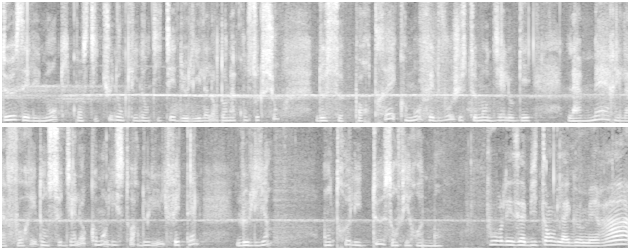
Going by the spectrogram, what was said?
deux éléments qui constituent donc l'identité de l'île. Alors, dans la construction de ce portrait, comment faites-vous justement dialoguer la mer et la forêt dans ce dialogue? Comment l'histoire de l'île fait-elle le lien entre les deux environnements? Pour les habitants de la Gomera,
